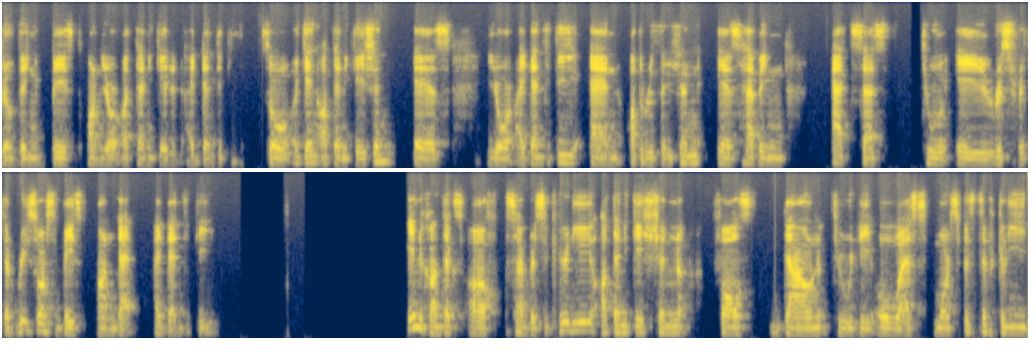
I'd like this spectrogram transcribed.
building based on your authenticated identity. So again, authentication is your identity and authorization is having access to a restricted resource based on that identity. In the context of cybersecurity, authentication falls down to the OS, more specifically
